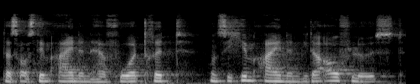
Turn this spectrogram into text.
das aus dem einen hervortritt und sich im einen wieder auflöst.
